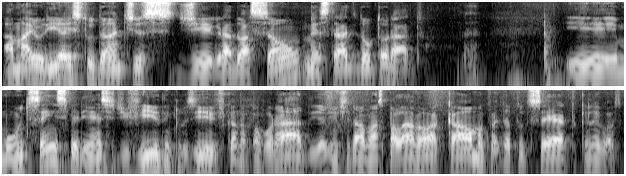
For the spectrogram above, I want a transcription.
A maioria estudantes de graduação, mestrado e doutorado. Né? e muitos sem experiência de vida, inclusive, ficando apavorado, e a gente dava umas palavras, ó, oh, calma que vai dar tudo certo, aquele negócio.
